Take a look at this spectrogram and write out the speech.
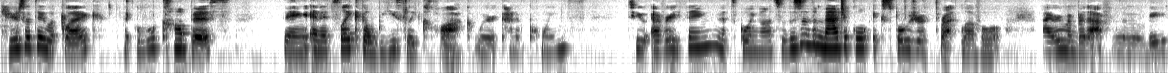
here's what they look like like a little compass thing, and it's like the Weasley clock where it kind of points to everything that's going on. So, this is the magical exposure threat level. I remember that from the movie.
